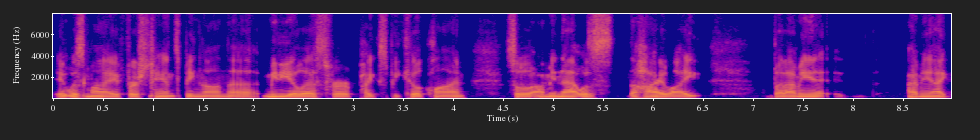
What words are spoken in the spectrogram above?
it was my first chance being on the media list for Pikes Peak Hill Climb. So, I mean, that was the highlight. But I mean, I mean, I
